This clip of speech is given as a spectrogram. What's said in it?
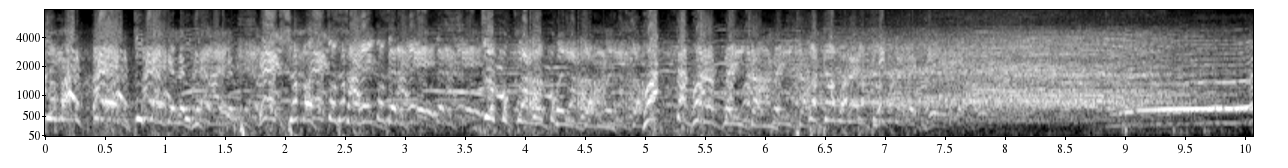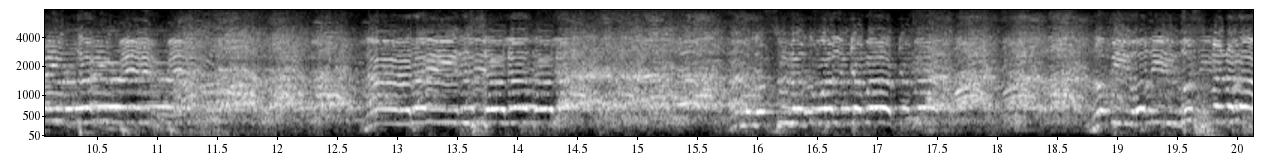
তোমার পায়ে জুতা গেল কোথায় এই সমস্ত সাহেবদেরকে চুপ করার প্রয়োজন হত্যা করার প্রয়োজন কথা বলেন ঠিক না? এই তাকবীর নারাই রিসালাত আহলে সুন্নাত ওয়াল জামাত নবী ওলির দুশমনরা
